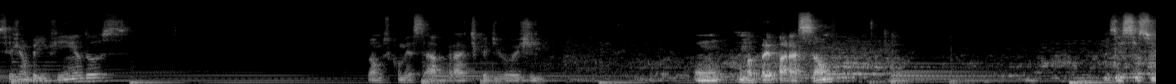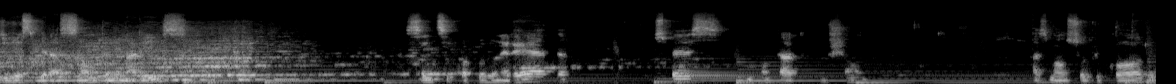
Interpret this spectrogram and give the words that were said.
Sejam bem-vindos. Vamos começar a prática de hoje com uma preparação, um exercício de respiração pelo nariz. Sente-se com a coluna ereta, os pés em contato com o chão, as mãos sobre o colo,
